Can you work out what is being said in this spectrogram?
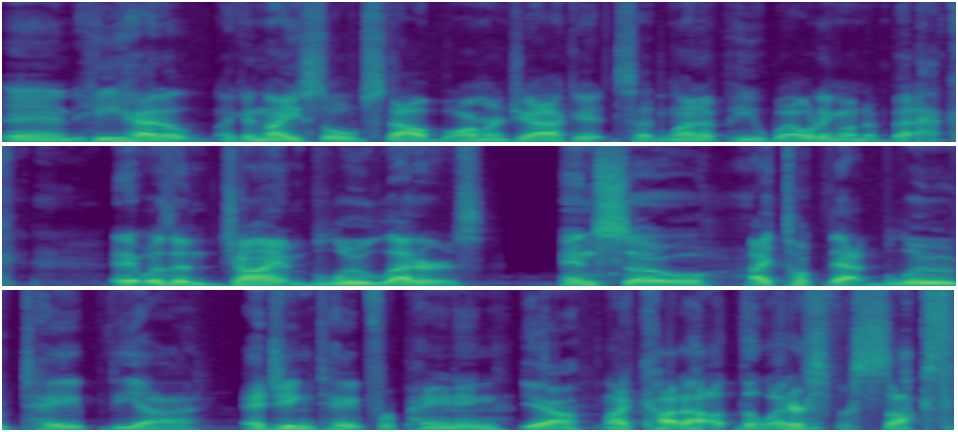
and he had a like a nice old style bomber jacket. It said Lenape Welding on the back, and it was in giant blue letters. And so I took that blue tape, the uh, edging tape for painting, Yeah. and I cut out the letters for sucks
